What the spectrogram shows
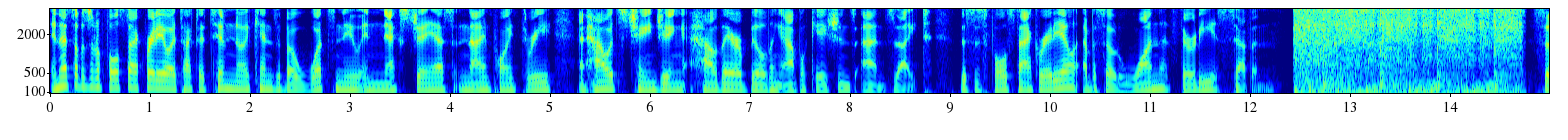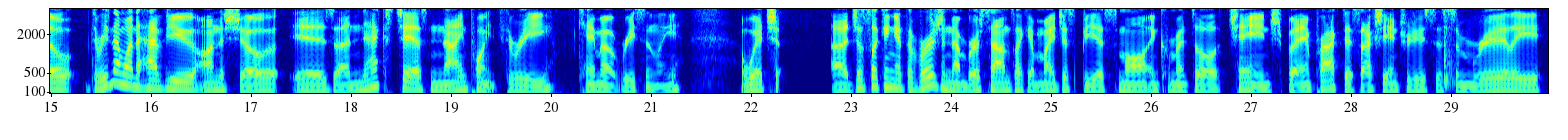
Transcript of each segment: In this episode of Full Stack Radio, I talked to Tim Neutkens about what's new in Next.js 9.3 and how it's changing how they are building applications at Zeit. This is Full Stack Radio, episode 137. So, the reason I wanted to have you on the show is uh, Next.js 9.3 came out recently, which uh, just looking at the version number sounds like it might just be a small incremental change, but in practice, actually introduces some really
